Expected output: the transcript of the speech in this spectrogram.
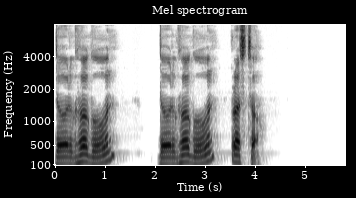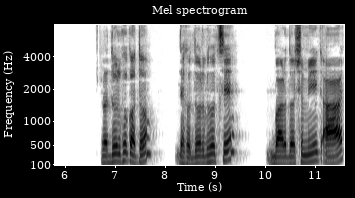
দৈর্ঘ্য গুণ দৈর্ঘ্য গুণ প্রস্থ। এবার দৈর্ঘ্য কত? দেখো, দৈর্ঘ্য হচ্ছে বারো দশমিক আট,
